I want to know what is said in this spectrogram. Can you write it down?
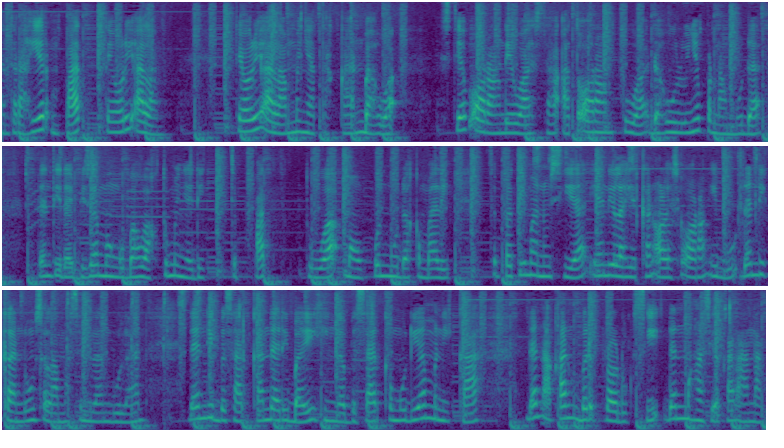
Yang terakhir, 4. Teori alam. Teori alam menyatakan bahwa setiap orang dewasa atau orang tua dahulunya pernah muda, dan tidak bisa mengubah waktu menjadi cepat, tua, maupun muda kembali, seperti manusia yang dilahirkan oleh seorang ibu dan dikandung selama 9 bulan dan dibesarkan dari bayi hingga besar kemudian menikah dan akan berproduksi dan menghasilkan anak.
